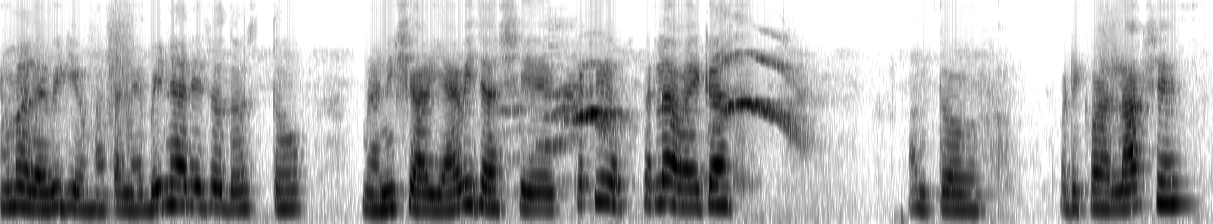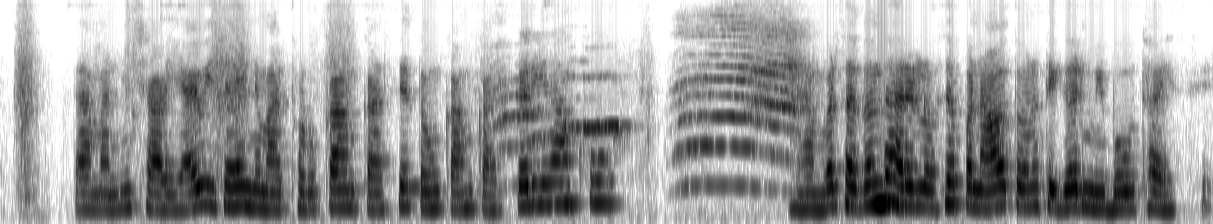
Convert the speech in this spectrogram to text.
અમારા વિડીયોમાં તમે બન્યા રહેજો દોસ્તો. હમણાં નિશાળી આવી જશે. કેટલી કેટલા વાગ્યા? આમ તો થોડીક વાર લાગશે. તો આમાં નિશાળી આવી જાય ને મારે થોડું કામકાજ છે તો હું કામકાજ કરી નાખું. આમ વરસાદ અંધારેલો છે પણ આવતો નથી, ગરમી બહુ થાય છે.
